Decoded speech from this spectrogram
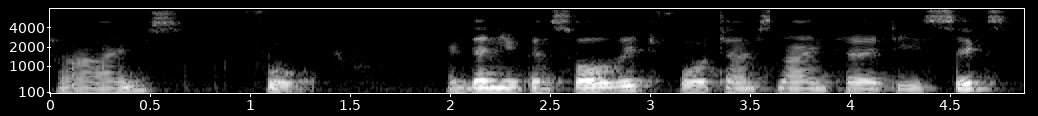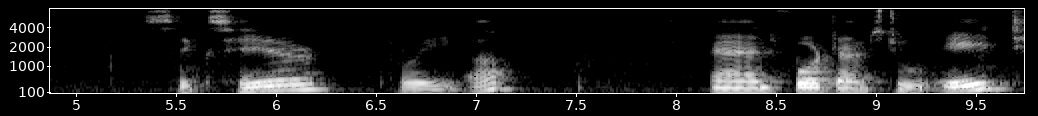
times 4 and then you can solve it 4 times 9 36 6 here 3 up and 4 times 2 8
